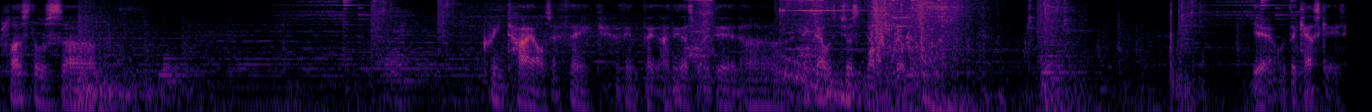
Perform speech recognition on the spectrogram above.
plus those um, green tiles. I think. I think. I think that's what I did. Uh, I think that was just enough to kill. Yeah, with the cascade.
